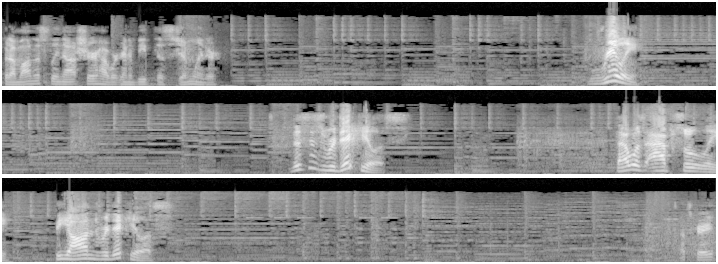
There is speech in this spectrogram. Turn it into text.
But I'm honestly not sure how we're going to beat this gym leader. Really? This is ridiculous. That was absolutely beyond ridiculous. That's great.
